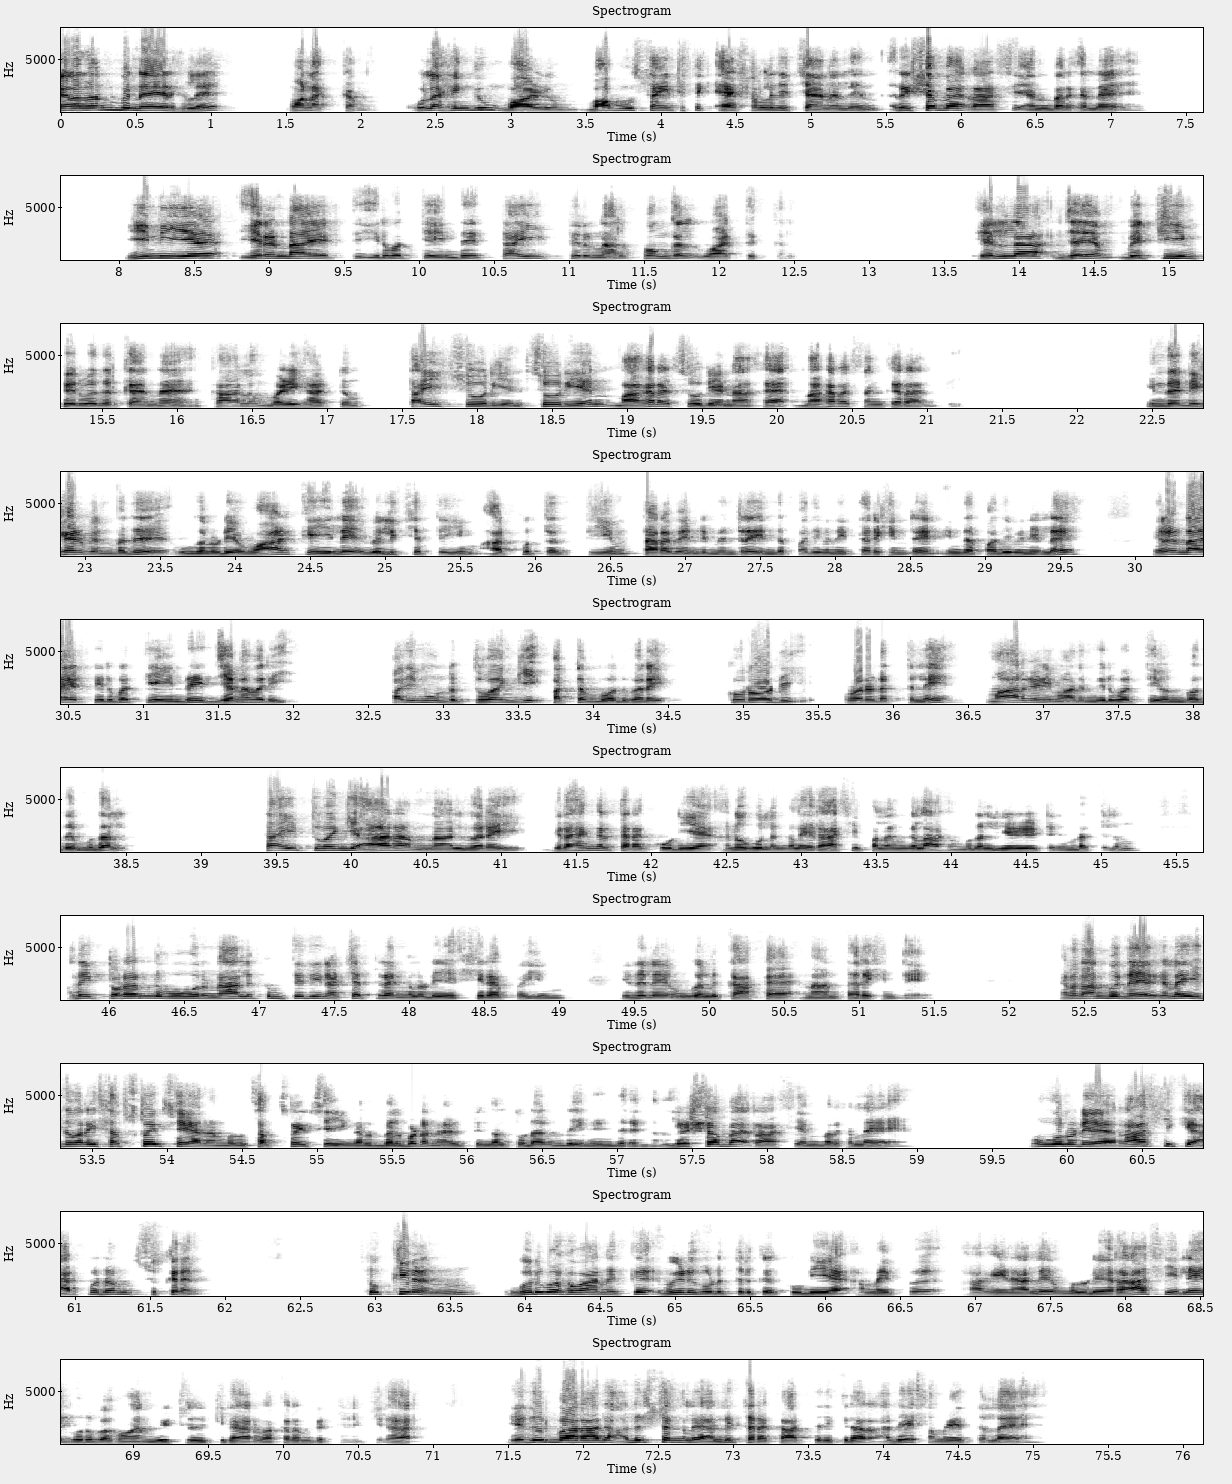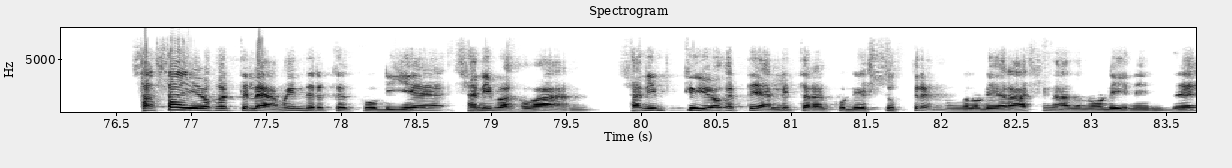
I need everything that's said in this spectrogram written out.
எனது அன்பு நேயர்களே வணக்கம். உலகெங்கும் வாழும் பாபு சயின்டிபிக் ஆஸ்ட்ராலஜி சேனலின் ரிஷப ராசி அன்பர்களே இனிய இரண்டாயிரத்தி இருபத்தி ஐந்து தை திருநாள் பொங்கல் வாழ்த்துக்கள். எல்லா ஜெயம் வெற்றியும் பெறுவதற்கான காலம் வழிகாட்டும் தை சூரியன். சூரியன் மகர சூரியனாக மகர சங்கராந்தி. இந்த நிகழ்வு என்பது உங்களுடைய வாழ்க்கையிலே வெளிச்சத்தையும் அற்புதத்தையும் தர வேண்டும் என்று இந்த பதிவினை தருகின்றேன். இந்த பதிவினிலே இரண்டாயிரத்தி இருபத்தி ஐந்து ஜனவரி பதிமூன்று துவங்கி பத்தொன்பது வரை குரோதி வருடத்திலே மார்கழி மாதம் இருபத்தி ஒன்பது முதல் தை துவங்கி ஆறாம் நாள் வரை கிரகங்கள் தரக்கூடிய அனுகூலங்களை ராசி பலன்களாக முதல் ஏழு எட்டு நிமிடத்திலும் அதைத் தொடர்ந்து ஒவ்வொரு நாளுக்கும் திதி நட்சத்திரங்களுடைய சிறப்பையும் இதிலே உங்களுக்காக நான் தருகின்றேன். எனது அன்பு நேயர்களை இதுவரை சப்ஸ்கிரைப் செய்யாத அன்பு சப்ஸ்கிரைப் செய்யுங்கள் பெல் பட்டன் அழுத்துங்கள் தொடர்ந்து இணைந்திருங்கள். ரிஷப ராசி அன்பர்களே உங்களுடைய ராசிக்கு அற்புதம் சுக்கிரன். சுக்கிரன் குரு பகவானுக்கு வீடு கொடுத்திருக்கக்கூடிய அமைப்பு. ஆகையினாலே உங்களுடைய ராசியிலே குரு பகவான் வீற்றிருக்கிறார் வக்கரம் பெற்றிருக்கிறார். எதிர்பாராத அதிர்ஷ்டங்களை அள்ளித்தர காத்திருக்கிறார். அதே சமயத்துல சச யோகத்தில அமைந்திருக்கக்கூடிய சனி பகவான் சனிக்கு யோகத்தை அள்ளித்தரக்கூடிய சுக்கிரன் உங்களுடைய ராசிநாதனோடு இணைந்து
